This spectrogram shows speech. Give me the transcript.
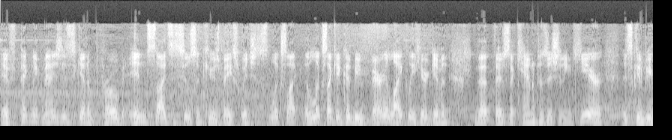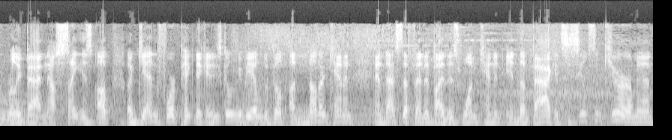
If Picnic manages to get a probe inside Cecil Sunkure's base, which looks like it looks like it could be very likely here, given that there's a cannon positioning here, this could be really bad. Now sight is up again for Picnic, and he's going to be able to build another cannon, and that's defended by this one cannon in the back. And Cecil Sunkure, man,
